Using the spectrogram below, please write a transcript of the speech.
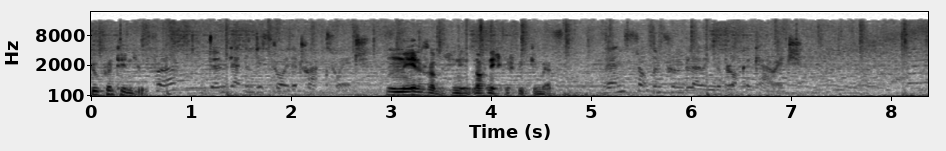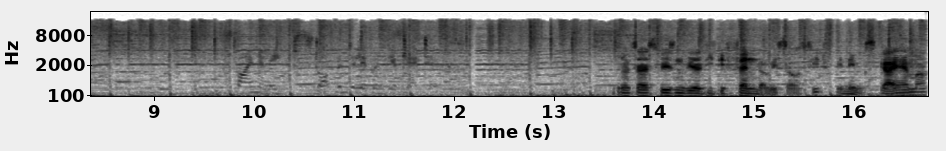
to continue. Nee, das habe ich noch nicht gespielt, die Map. Das heißt, wir sind wieder die Defender, wie es aussieht. Wir nehmen Skyhammer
